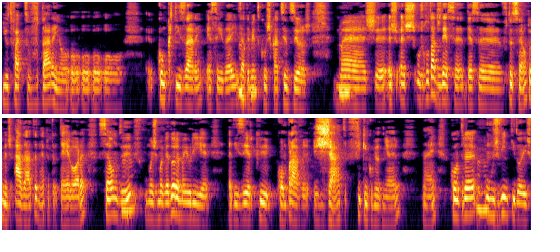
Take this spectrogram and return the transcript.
e o de facto votarem ou, ou, ou, ou concretizarem essa ideia exatamente uhum. com os 400 euros. Mas uhum. as, as, os resultados dessa, dessa votação, pelo menos à data, né, até agora, são de uhum. uma esmagadora maioria a dizer que comprava já, tipo, fiquem com o meu dinheiro, é? contra uhum. uns 22%,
